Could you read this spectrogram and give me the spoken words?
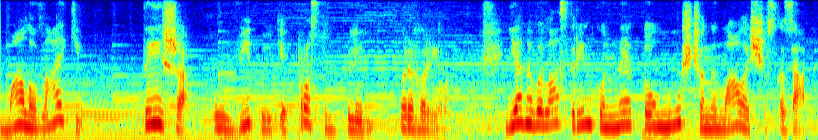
мало лайків, тиша у відповідь, я просто блін перегоріла. Я не вела сторінку не тому, що не мала що сказати,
